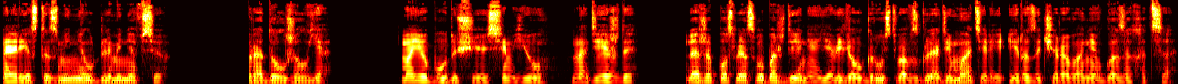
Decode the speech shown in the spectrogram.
Арест изменил для меня все. Продолжил я. Мое будущее, семью, надежды. Даже после освобождения я видел грусть во взгляде матери и разочарование в глазах отца.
